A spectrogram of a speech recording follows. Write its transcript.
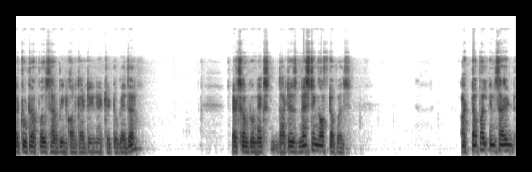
The two tuples have been concatenated together. Let's come to next that is nesting of tuples. A tuple inside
